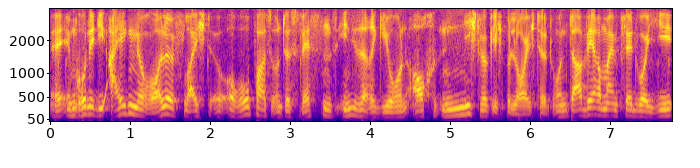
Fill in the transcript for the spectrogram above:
äh, im Grunde die eigene Rolle vielleicht Europas und des Westens in dieser Region auch nicht wirklich beleuchtet. Und da wäre mein Plädoyer,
